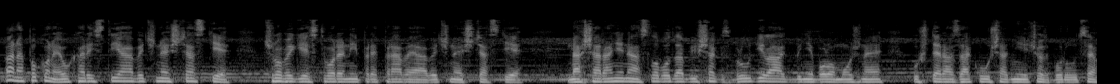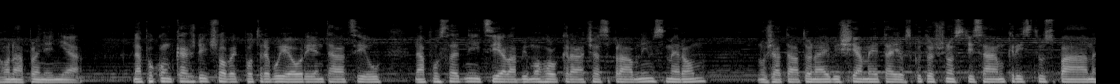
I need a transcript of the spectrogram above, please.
A napokon Eucharistia a väčšie šťastie. Človek je stvorený pre pravé a väčšie šťastie. Naša ranená sloboda by však zblúdila, ak by nebolo možné už teraz zakúšať niečo z budúceho naplnenia. Napokon každý človek potrebuje orientáciu na posledný cieľ, aby mohol kráčať správnym smerom, Nož a táto najvyššia meta je v skutočnosti sám Kristus Pán,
